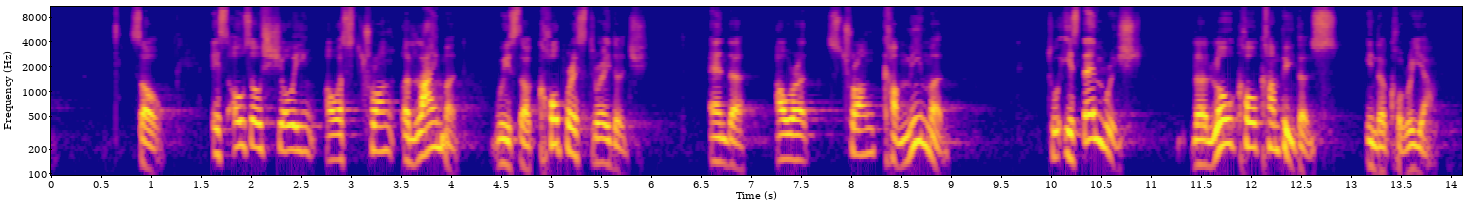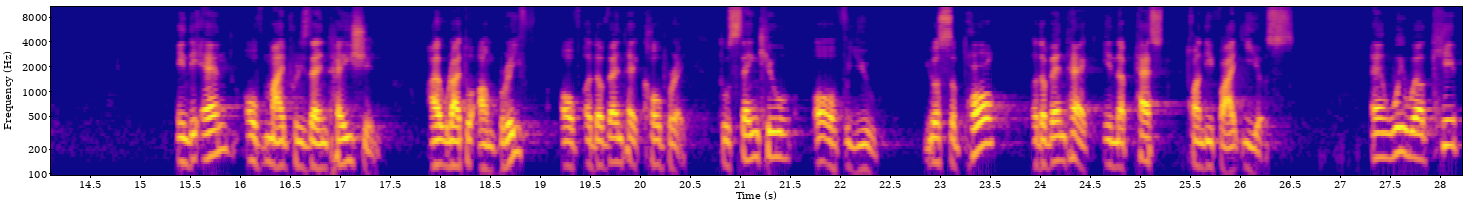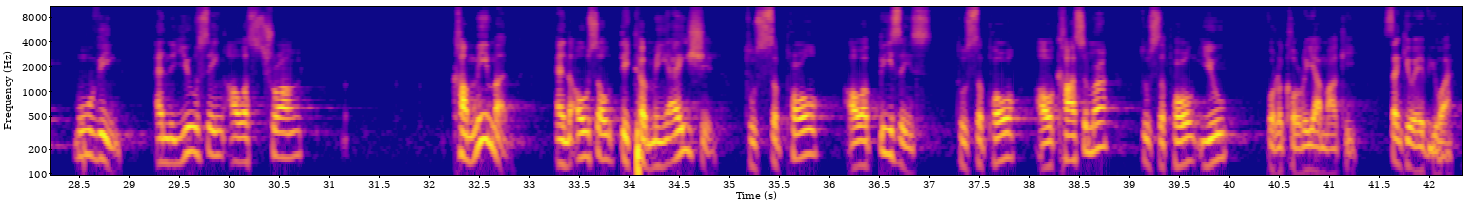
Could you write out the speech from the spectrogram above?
So it's also showing our strong alignment with the corporate strategy and uh, our strong commitment to establish the local competence in the Korea. In the end of my presentation, I would like to, on brief of Advantech Corporate, to thank you, all of you, your support Advantech in the past 25 years. And we will keep moving and using our strong commitment and also determination to support our business, to support our customer, to support you for the Korea market. Thank you, everyone.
